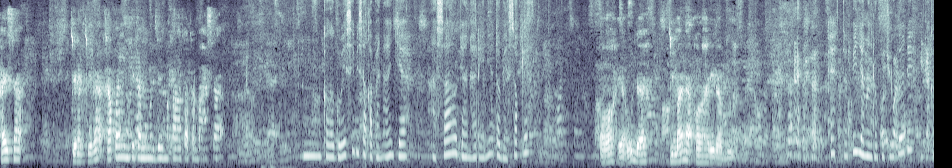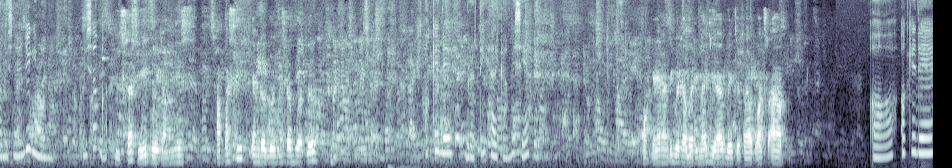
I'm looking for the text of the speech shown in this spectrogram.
Hai Sa, kira-kira kapan nih kita mau ngerjain makalah tata bahasa? Hmm, kalau gue sih bisa kapan aja. Asal jangan hari ini atau besok ya. Oh ya udah, gimana kalau hari Rabu? Eh, tapi jangan Rabu juga deh. Kamisnya aja gimana? Bisa nggak? Bisa sih gue Kamis. Apa sih yang gak gue bisa buat lo? Oke deh, berarti hari Kamis ya. Oke, nanti gue kabarin lagi ya, gue chat lewat WhatsApp. Oh, oke deh.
